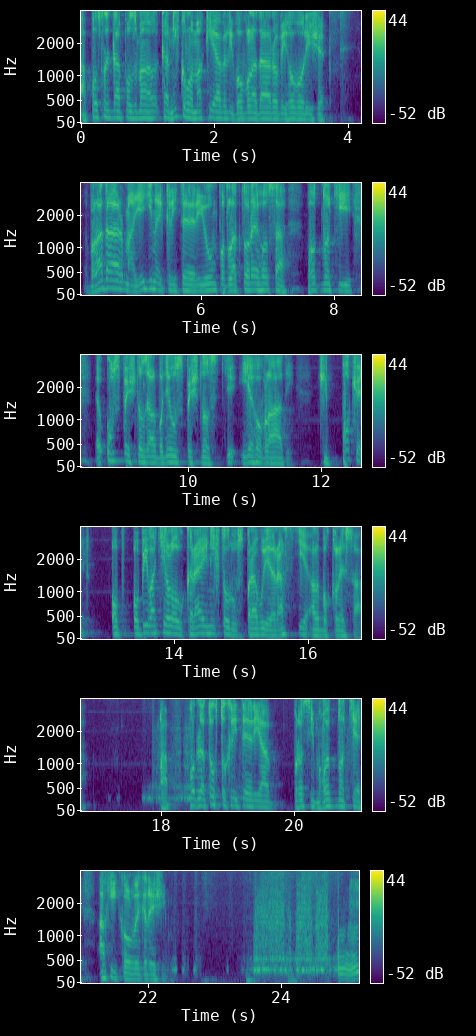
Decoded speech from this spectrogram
A posledná pozmáka Nikolo Machiavelli vo Vladárovi hovorí, že Vladár má jediné kritérium, podľa ktorého sa hodnotí e, úspešnosť alebo neúspešnosť jeho vlády. Či počet ob- obyvateľov krajiny, ktorú spravuje, rastie alebo klesá. A podľa tohto kritéria, prosím, hodnote akýkoľvek režim. Mm-hmm.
